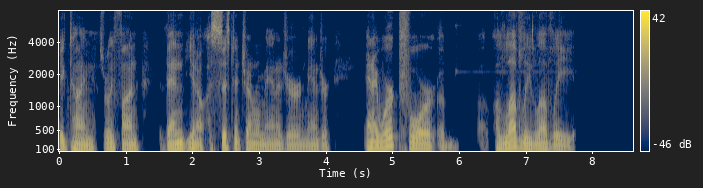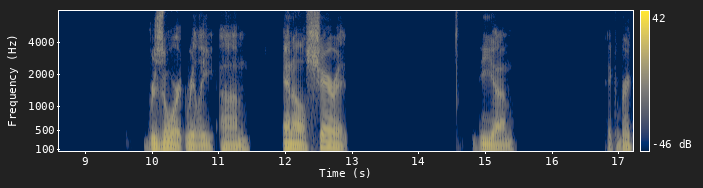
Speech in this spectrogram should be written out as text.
big time. It's really fun. Then, you know, assistant general manager and manager. And I worked for a, a lovely, lovely resort, really, um, and I'll share it. The um, take a break.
